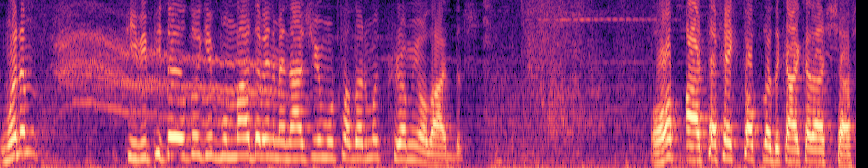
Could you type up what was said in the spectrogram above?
Umarım PvP'de olduğu gibi bunlar da benim enerji yumurtalarımı kıramıyorlardır. Hop artefakt topladık arkadaşlar.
